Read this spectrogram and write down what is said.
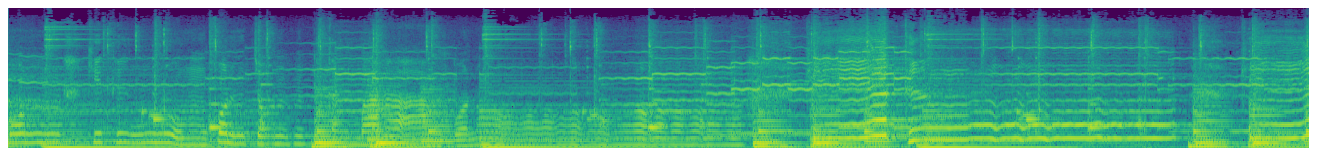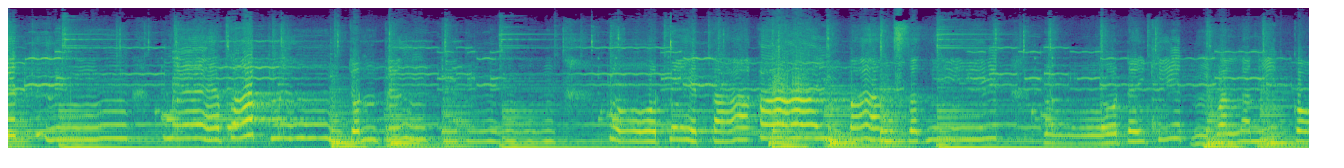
มนคิดถึงหนุ่มคนจนกันบ้างบ่นอคิดถึง คิดถึง แม่พับลึงจนตึงปิดโปรดเมตตาอายางสักนิดโปรดได้คิดวันละนิดก็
